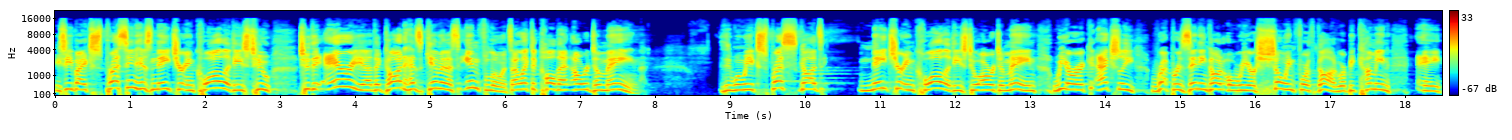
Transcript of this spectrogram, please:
You see, by expressing his nature and qualities to, to the area that God has given us influence, I like to call that our domain. When we express God's nature and qualities to our domain, we are actually representing God or we are showing forth God. We're becoming a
